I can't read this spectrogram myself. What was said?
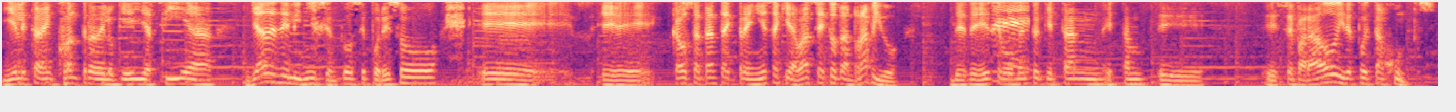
y él estaba en contra de lo que ella hacía ya desde el inicio. Entonces, por eso eh, eh, causa tanta extrañeza que avance esto tan rápido. Desde ese momento en que están, están eh, separados y después están juntos.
